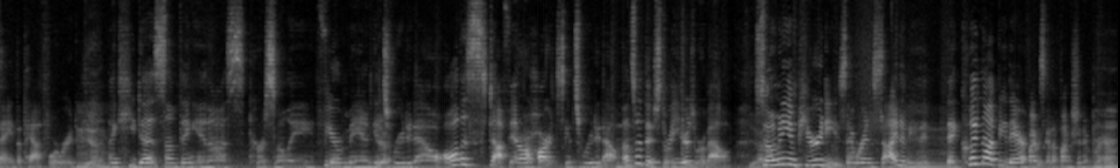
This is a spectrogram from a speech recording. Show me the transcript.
saying the path forward. Yeah. Like he does something in us personally. Fear of man gets Yeah. rooted out. All the stuff in our hearts gets rooted out. That's Mhm. what those three years were about. Yeah. So many impurities that were inside of me Mm. that, that could not be there if I was going to function in prayer. Mhm.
